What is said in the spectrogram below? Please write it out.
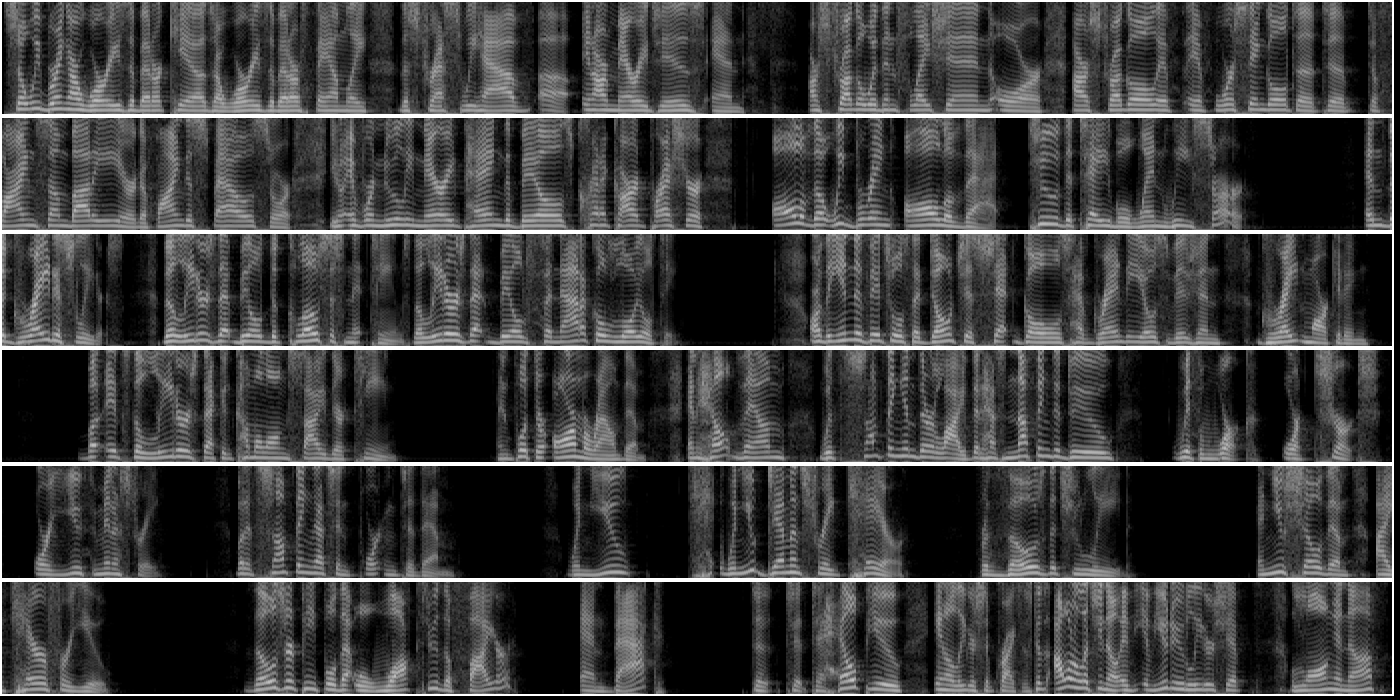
So we bring our worries about our kids, our worries about our family, the stress we have uh, in our marriages, and our struggle with inflation, or our struggle if if we're single to to to find somebody or to find a spouse, or you know if we're newly married, paying the bills, credit card pressure, all of the we bring all of that to the table when we serve, and the greatest leaders the leaders that build the closest knit teams, the leaders that build fanatical loyalty, are the individuals that don't just set goals, have grandiose vision, great marketing, but it's the leaders that can come alongside their team and put their arm around them and help them with something in their life that has nothing to do with work or church or youth ministry but it's something that's important to them. When you when you demonstrate care for those that you lead and you show them I care for you. Those are people that will walk through the fire and back to to to help you in a leadership crisis cuz I want to let you know if if you do leadership long enough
